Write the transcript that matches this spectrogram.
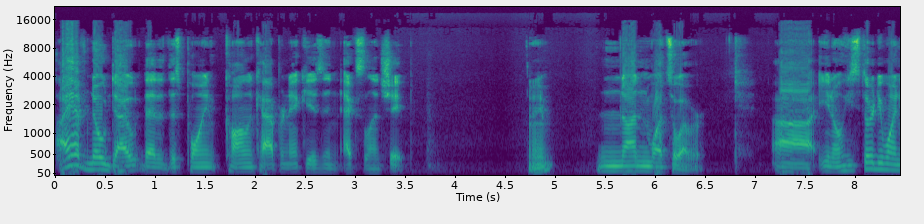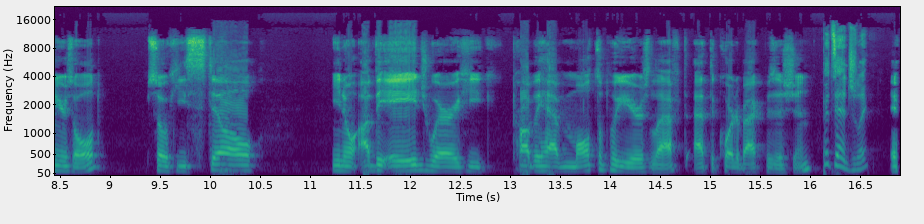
I have no doubt that at this point, Colin Kaepernick is in excellent shape. Right? None whatsoever. Uh, you know, he's 31 years old, so he's still, you know, of the age where he probably have multiple years left at the quarterback position. Potentially. If,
